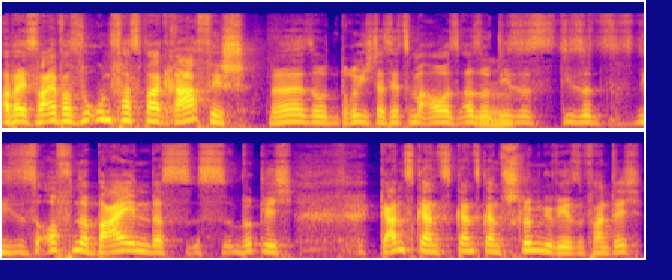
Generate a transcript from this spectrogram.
Aber es war einfach so unfassbar grafisch, ne? so drücke ich das jetzt mal aus. Also mhm. dieses, dieses, dieses offene Bein, das ist wirklich ganz, ganz, ganz, ganz schlimm gewesen, fand ich.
